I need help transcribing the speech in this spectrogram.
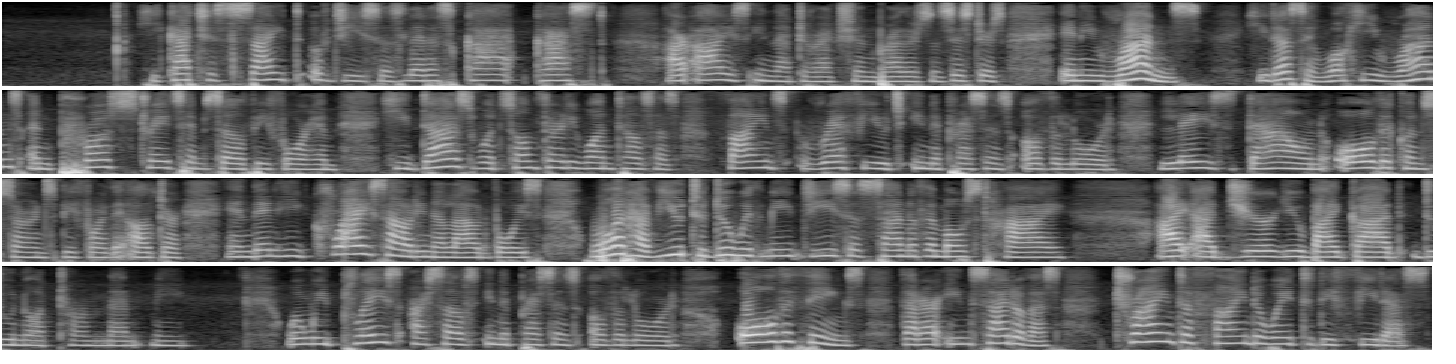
He catches sight of Jesus. Let us ca- cast our eyes in that direction, brothers and sisters. And he runs he doesn't. Well, he runs and prostrates himself before him. He does what Psalm 31 tells us finds refuge in the presence of the Lord, lays down all the concerns before the altar, and then he cries out in a loud voice, What have you to do with me, Jesus, Son of the Most High? I adjure you by God, do not torment me when we place ourselves in the presence of the Lord, all the things that are inside of us trying to find a way to defeat us,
